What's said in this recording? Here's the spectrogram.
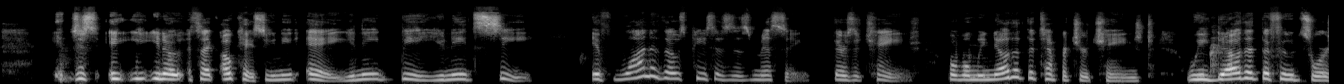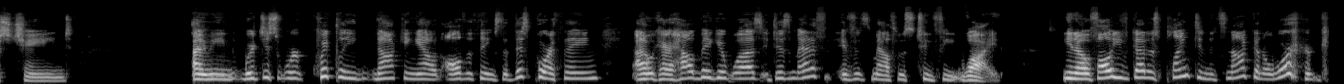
it just it, you know it's like okay so you need a you need b you need c. If one of those pieces is missing there's a change. But when we know that the temperature changed we know that the food source changed I mean, we're just we're quickly knocking out all the things that this poor thing. I don't care how big it was. It doesn't matter if, if its mouth was two feet wide. You know, if all you've got is plankton, it's not going to work.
